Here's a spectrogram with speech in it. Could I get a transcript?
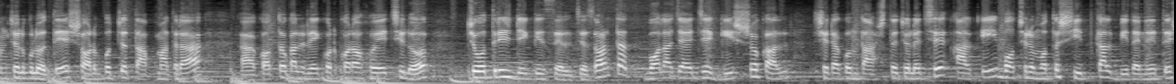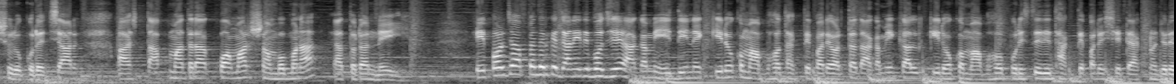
অঞ্চলগুলোতে সর্বোচ্চ তাপমাত্রা গতকাল রেকর্ড করা হয়েছিল চৌত্রিশ ডিগ্রি সেলসিয়াস। অর্থাৎ বলা যায় যে গ্রীষ্মকাল সেটা কিন্তু আসতে চলেছে আর এই বছরের মতো শীতকাল বিদায় নিতে শুরু করেছে। আর তাপমাত্রা কমার সম্ভাবনা এতটা নেই। এই পর্যায়ে আপনাদেরকে জানিয়ে দেবো যে আগামী দিনে কীরকম আবহাওয়া থাকতে পারে, অর্থাৎ আগামীকাল কীরকম আবহাওয়া পরিস্থিতি থাকতে পারে সেটা এক নজরে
